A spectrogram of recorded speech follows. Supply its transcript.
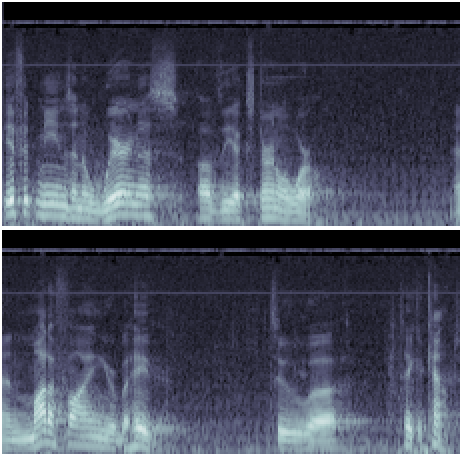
If it means an awareness of the external world and modifying your behavior to uh, take account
